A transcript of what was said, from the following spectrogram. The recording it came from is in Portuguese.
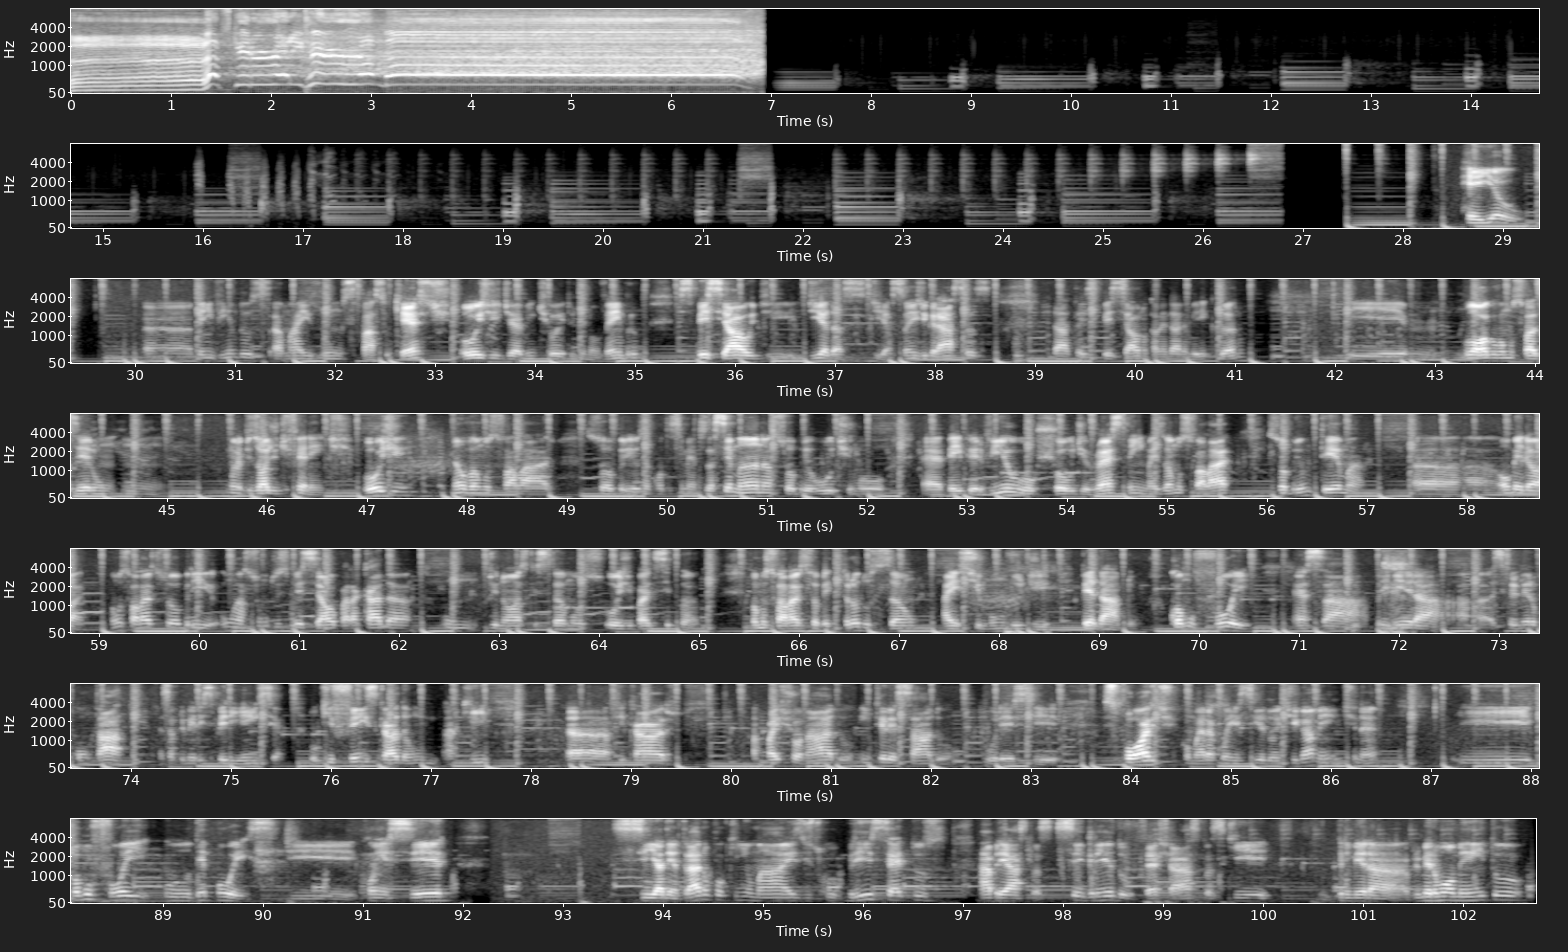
Let's get ready to rumble! Hey yo! Bem-vindos a mais um Espaço Cast. Hoje, dia 28 de novembro, especial de Dia das de Ações de Graças, data especial no calendário americano. E hum, logo vamos fazer um, um, um episódio diferente. Hoje não vamos falar sobre os acontecimentos da semana, sobre o último é, pay-per-view ou show de wrestling, mas vamos falar sobre um tema uh, ou melhor, vamos falar sobre um assunto especial para cada um de nós que estamos hoje participando. Vamos falar sobre a introdução a este mundo de PW. Como foi essa primeira, esse primeiro contato, essa primeira experiência? O que fez cada um aqui uh, ficar apaixonado, interessado por esse esporte, como era conhecido antigamente, né? E como foi o depois de conhecer, se adentrar um pouquinho mais, descobrir certos, abre aspas, segredo, fecha aspas, que primeira, primeiro momento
